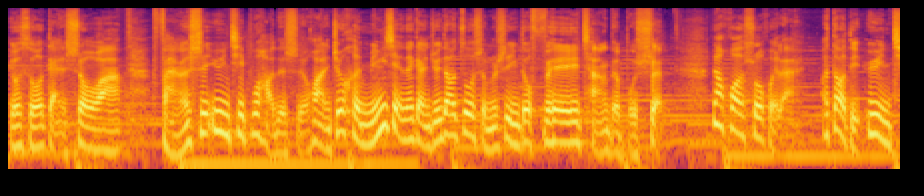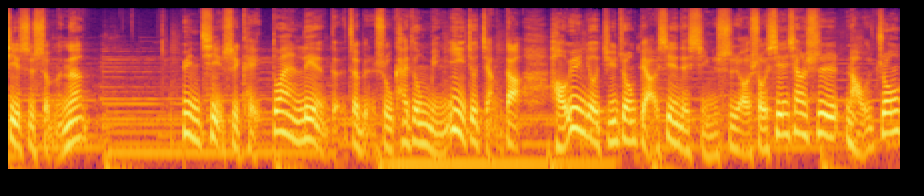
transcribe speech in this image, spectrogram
有所感受啊。反而是运气不好的时候，你就很明显的感觉到做什么事情都非常的不顺。那话说回来啊，到底运气是什么呢？运气是可以锻炼的。这本书开宗明义就讲到，好运有几种表现的形式哦。首先像是脑中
